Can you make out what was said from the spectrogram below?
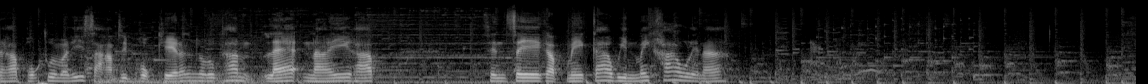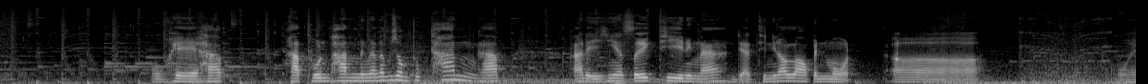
นะครับ พกทุนมาที่ 36K นะท่านผู้ชมทุกท่าน และไนท์ครับ เซนเซกับเมกาวินไม่เข้าเลยนะโอเคครับ ขาดทุนพันหนึ่งนะท่านผู้ชมทุกท่านครับอะเดี๋ยวเฮียซื้ออีกทีหนึ่งนะ เดี๋ยวทีนี้เราลองเป็นโหมด เอ่อ โอเค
